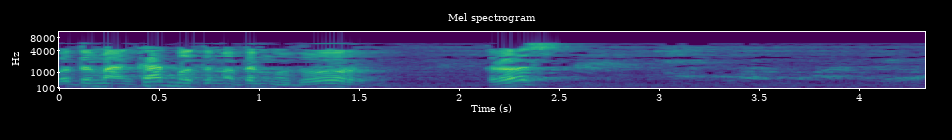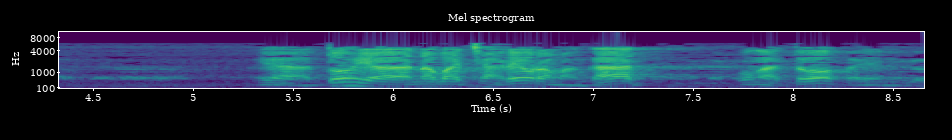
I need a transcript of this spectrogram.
Boten mangkat, boten nonton ngudur. Terus Ya, toh ya anak wacare orang mangkat. Wong adoh kaya niku.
